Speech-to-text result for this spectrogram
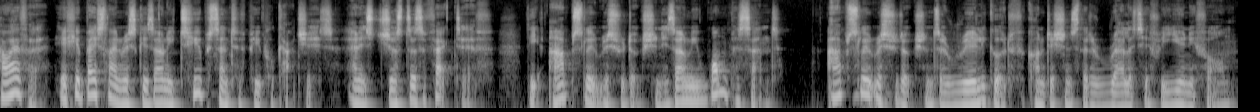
However, if your baseline risk is only 2% of people catch it and it's just as effective, the absolute risk reduction is only 1%. Absolute risk reductions are really good for conditions that are relatively uniform.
